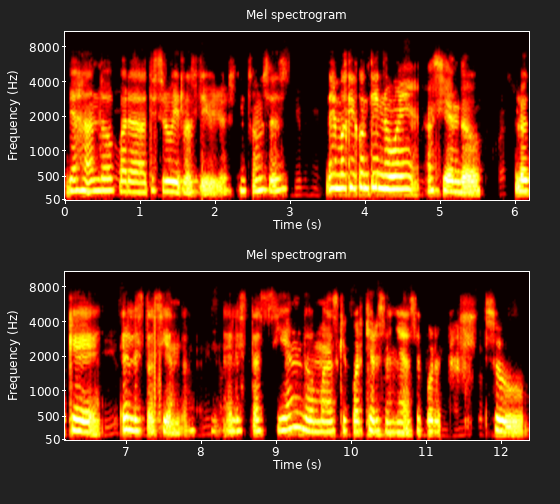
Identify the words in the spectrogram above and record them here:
viajando para distribuir los libros. Entonces, dejemos que continúe haciendo lo que él está haciendo. Él está haciendo más que cualquier sannyasi por su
